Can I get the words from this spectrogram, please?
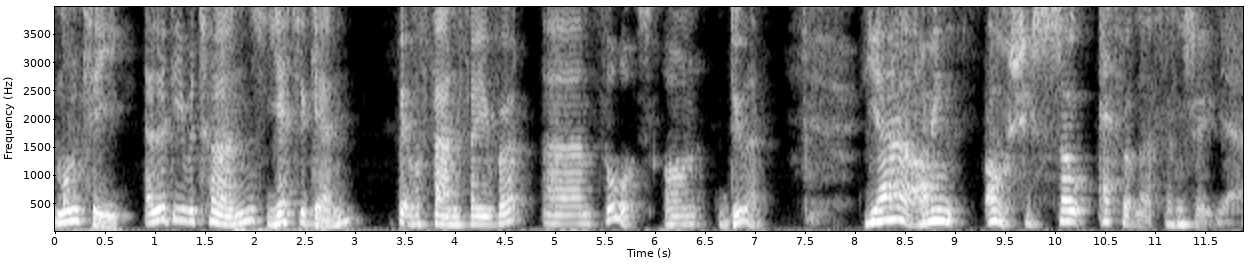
Monty Elodie returns yet again. Bit of a fan favorite. Um, thoughts on Duan yeah, I mean, oh, she's so effortless, isn't she? Yeah.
